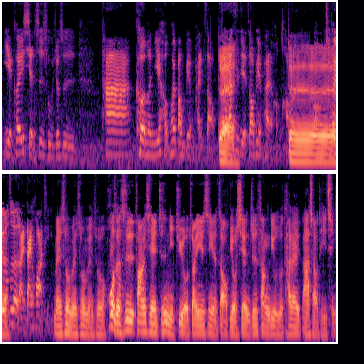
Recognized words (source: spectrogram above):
也可以显示出就是他可能也很会帮别人拍照，对。所以他自己的照片也拍的很好，对对对对对就可以用这个来带话题。没错，没错，没错，或者是放一些就是你具有专业性的照片，有些人就是放，例如说他在拉小提琴，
